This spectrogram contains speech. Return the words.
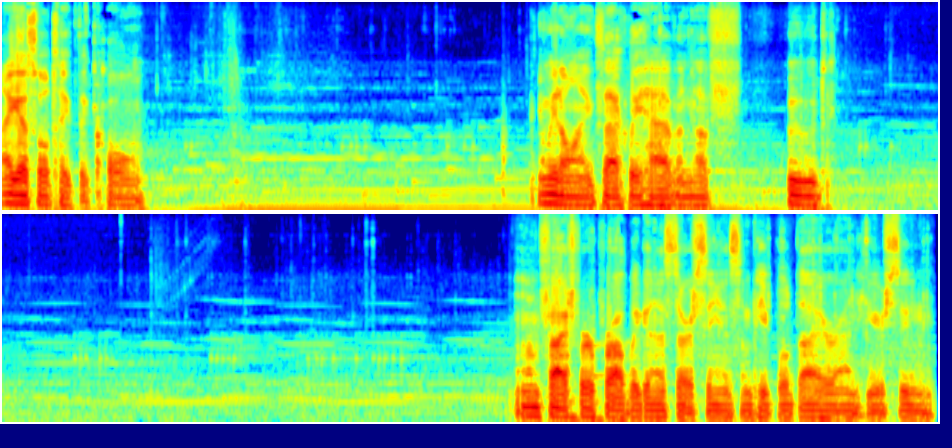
I guess we'll take the coal. And we don't exactly have enough food. In fact, we're probably gonna start seeing some people die around here soon.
